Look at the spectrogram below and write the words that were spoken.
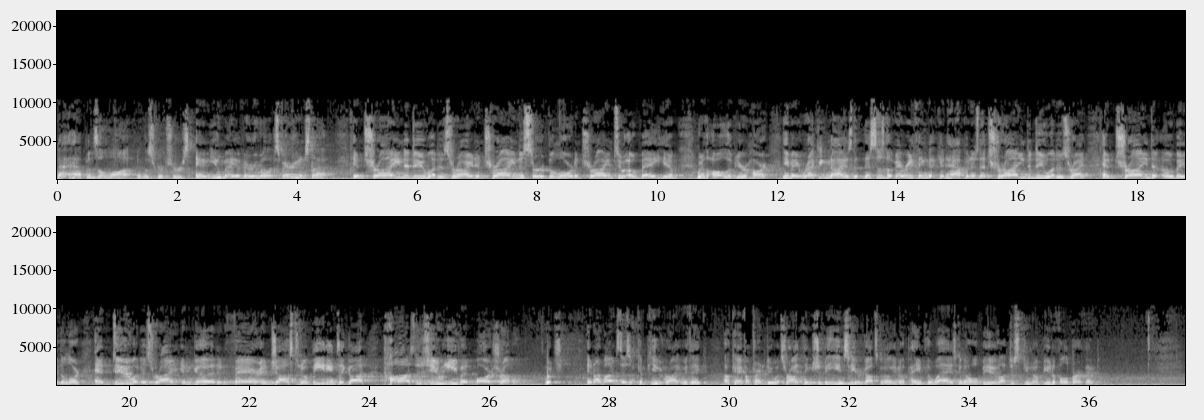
That happens a lot in the scriptures, and you may have very well experienced that. In trying to do what is right, in trying to serve the Lord, and trying to obey Him with all of your heart, you may recognize that this is the very thing that can happen is that trying to do what is right and trying to obey the Lord and do what is right and good and fair and just and obedient to God causes you even more trouble, which in our minds doesn't compute, right? We think, okay, if I'm trying to do what's right, things should be easier. God's going to, you know, pave the way. He's going to be just, you know, beautiful and perfect.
